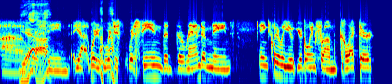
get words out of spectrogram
Uh, Yeah. we're seeing yeah, we're we're just we're seeing the the random names, and clearly you, you're going from collector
